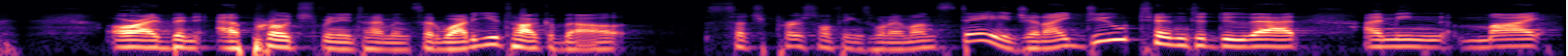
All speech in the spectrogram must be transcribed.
or I've been approached many a time and said, "Why do you talk about such personal things when I'm on stage?" And I do tend to do that. I mean, my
